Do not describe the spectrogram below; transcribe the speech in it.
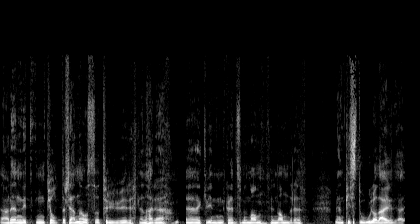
er det en liten pjolterscene, og så truer den herre eh, kvinnen kledd som en mann hun andre med en pistol. og Det er,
